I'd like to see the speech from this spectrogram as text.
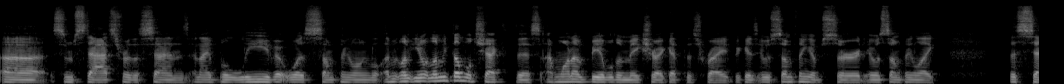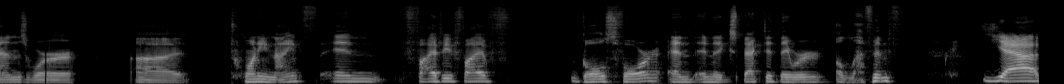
uh some stats for the Sens, and I believe it was something along the. I mean, let you know, let me double check this. I want to be able to make sure I get this right because it was something absurd. It was something like the Sens were uh 29th in five v five goals for, and and expected they were 11th. Yeah,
